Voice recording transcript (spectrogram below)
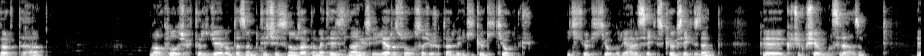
4 daha 16 olacaktır. C noktasının bitiş çizgisine uzaklığı metre çizgisinin hangisi? Yarısı olsa çocuklar 2 kök 2 olur. 2 kök 2 olur. Yani 8 kök 8'den e, küçük bir şey olması lazım. E,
